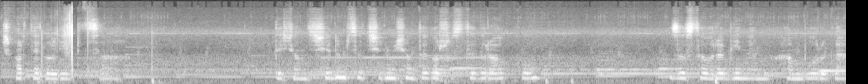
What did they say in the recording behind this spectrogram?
4 lipca 1776 roku został rabinem Hamburga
